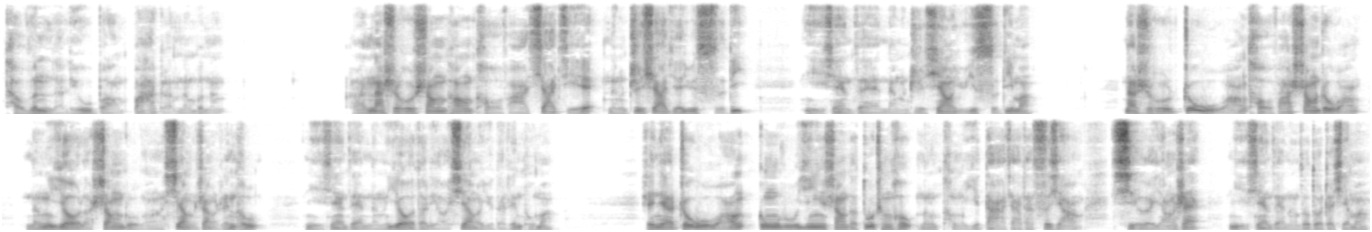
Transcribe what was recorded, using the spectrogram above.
他问了刘邦八个能不能。啊，那时候商汤讨伐夏桀，能置夏桀于死地，你现在能置项羽于死地吗？那时候周武王讨伐商纣王。能要了商纣王项上人头，你现在能要得了项羽的人头吗？人家周武王攻入殷商的都城后，能统一大家的思想，弃恶扬善，你现在能做到这些吗？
